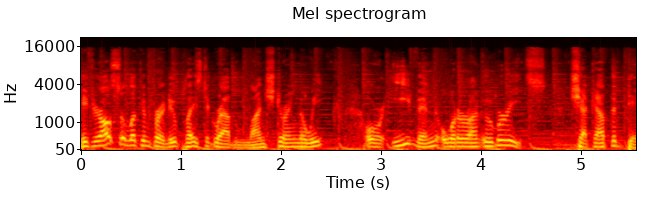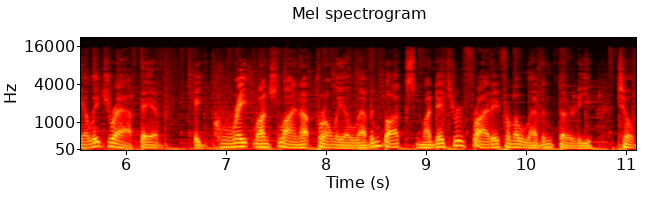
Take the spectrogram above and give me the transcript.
If you're also looking for a new place to grab lunch during the week or even order on Uber Eats, check out the Daily Draft. They have a great lunch lineup for only 11 bucks Monday through Friday from 11:30 till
